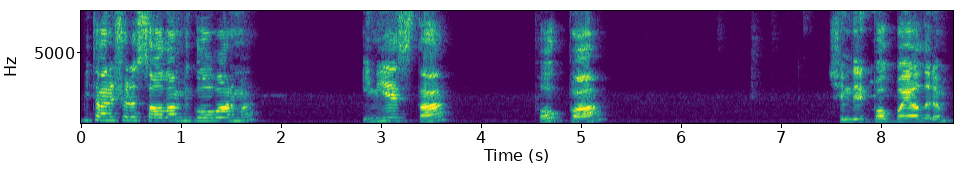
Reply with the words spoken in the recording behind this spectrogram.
Bir tane şöyle sağlam bir go var mı? Iniesta. Pogba. Şimdilik Pogba'yı alırım.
